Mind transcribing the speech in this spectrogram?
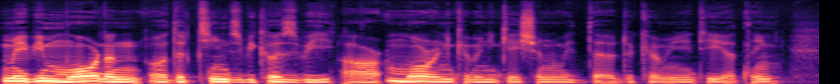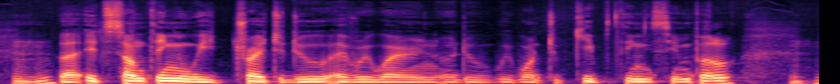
maybe more than other teams because we are more in communication with the, the community, I think. Mm-hmm. But it's something we try to do everywhere in Odoo. We want to keep things simple, mm-hmm.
